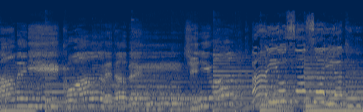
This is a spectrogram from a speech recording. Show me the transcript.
雨に壊れたベンチには愛をさく。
